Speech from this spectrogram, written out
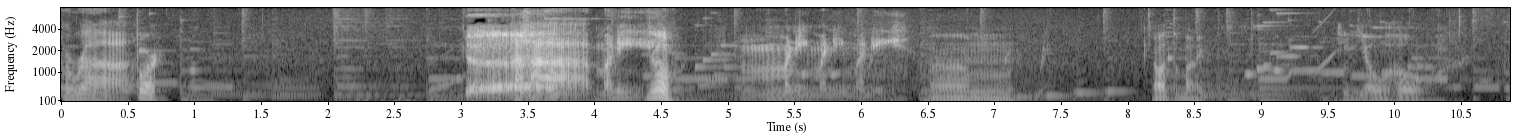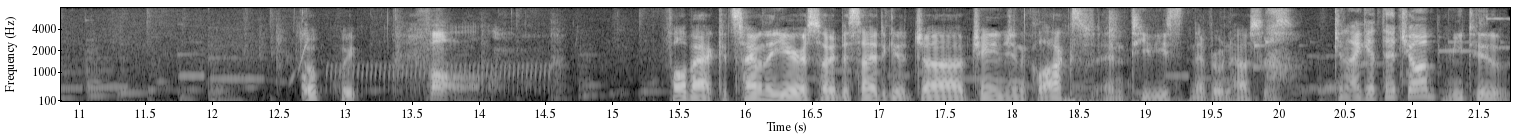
Hurrah! Four. Haha! Money. No. Money, money, money. Um. I want the money. Yo ho. Oh wait. Fall. Fall back. It's time of the year, so I decided to get a job changing the clocks and TVs in everyone's houses. Can I get that job? Me too.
